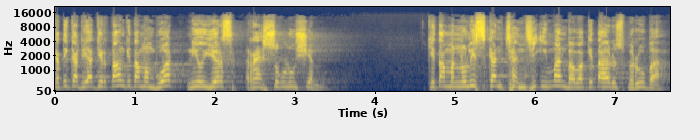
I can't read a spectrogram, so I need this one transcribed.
Ketika di akhir tahun kita membuat New Year's resolution. Kita menuliskan janji iman bahwa kita harus berubah.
